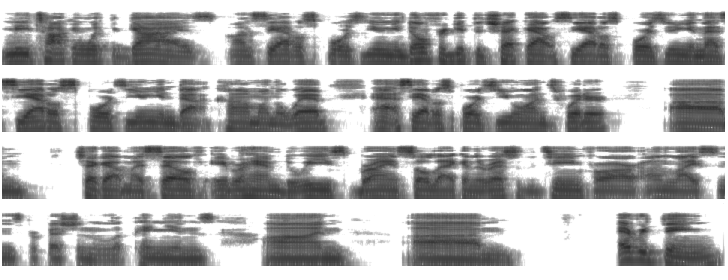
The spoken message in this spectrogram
me talking with the guys on Seattle Sports Union. Don't forget to check out Seattle Sports Union. That's seattlesportsunion.com on the web, at Seattle Sports U on Twitter. Um, check out myself, Abraham Deweese, Brian Solak, and the rest of the team for our unlicensed professional opinions on um, everything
